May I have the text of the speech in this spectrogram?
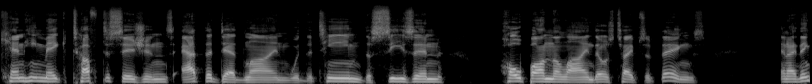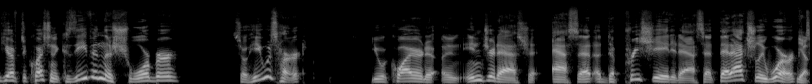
can he make tough decisions at the deadline with the team, the season, hope on the line, those types of things. And I think you have to question it because even the Schwarber, so he was hurt. You acquired a, an injured asset, asset, a depreciated asset that actually worked. Yep.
